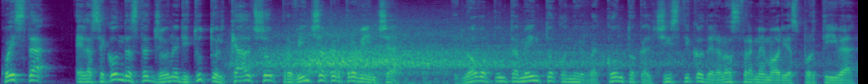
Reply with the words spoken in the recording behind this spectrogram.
Questa è la seconda stagione di tutto il calcio provincia per provincia, il nuovo appuntamento con il racconto calcistico della nostra memoria sportiva.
